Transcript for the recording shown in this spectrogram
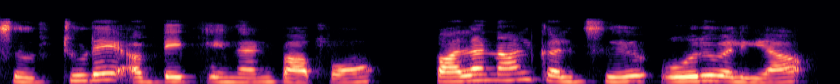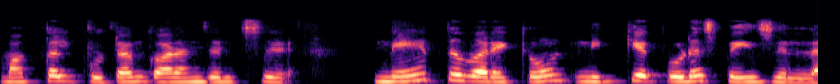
ஸோ டுடே அப்டேட் என்னன்னு பார்ப்போம். பல நாள் கழிச்சு ஒரு வழியா மக்கள் கூட்டம் குறைஞ்சிருச்சு. நேத்து வரைக்கும் நிக்க கூட ஸ்பேஸ் இல்ல.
